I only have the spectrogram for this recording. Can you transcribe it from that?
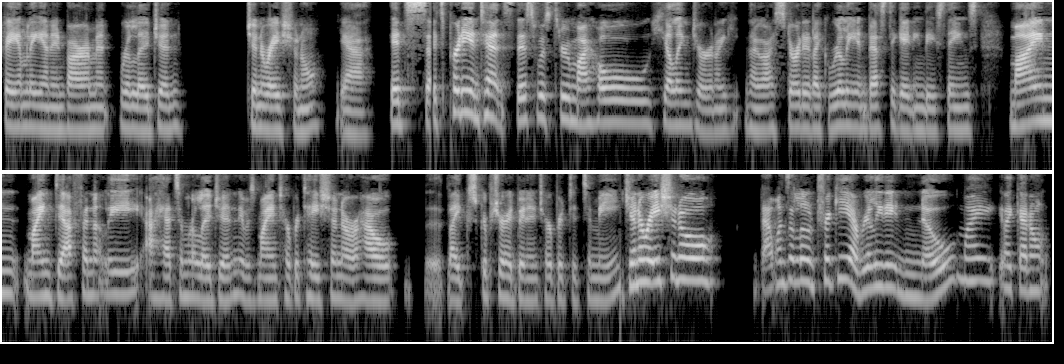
Family and environment, religion, generational? Yeah. It's it's pretty intense. This was through my whole healing journey. You know i started like really investigating these things. Mine mine definitely i had some religion. It was my interpretation or how like scripture had been interpreted to me. Generational that one's a little tricky. I really didn't know my like i don't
